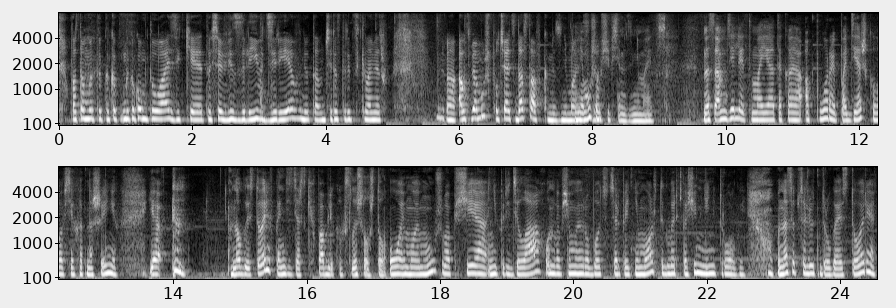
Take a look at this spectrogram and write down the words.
Потом это как на каком-то уазике это все везли в деревню, там через 30 километров. А, а у тебя муж, получается, доставками занимается? У меня муж да? вообще всем занимается. На самом деле это моя такая опора и поддержка во всех отношениях. Я много историй в кондитерских пабликах слышал, что ой, мой муж вообще не при делах, он вообще мою работу терпеть не может и говорит, вообще меня не трогай. У нас абсолютно другая история.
